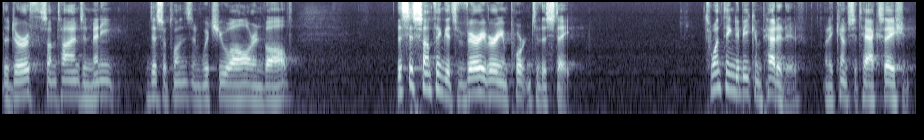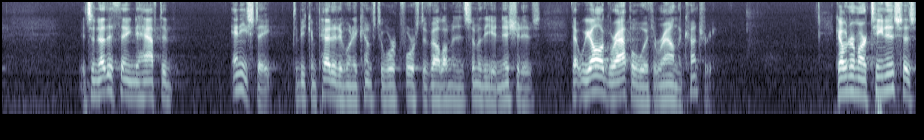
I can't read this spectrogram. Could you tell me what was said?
the dearth sometimes in many disciplines in which you all are involved. This is something that's very, very important to the state. It's one thing to be competitive, when it comes to taxation. It's another thing to have to, any state, to be competitive when it comes to workforce development and some of the initiatives that we all grapple with around the country. Governor Martinez has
